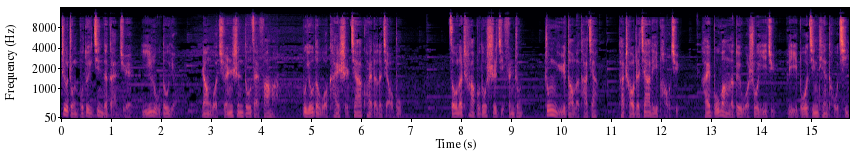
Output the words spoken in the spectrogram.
这种不对劲的感觉一路都有。让我全身都在发麻，不由得我开始加快的了脚步。走了差不多十几分钟，终于到了他家。他朝着家里跑去，还不忘了对我说一句：“李波今天头七，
